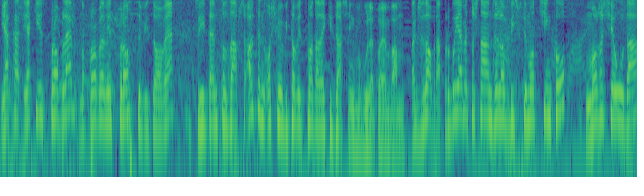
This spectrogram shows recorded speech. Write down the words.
Jaka, jaki jest problem? No problem jest prosty widzowie, czyli ten co zawsze, ale ten 8-bitowiec ma daleki zasięg w ogóle, powiem wam. Także dobra, próbujemy coś na Angelo wbić w tym odcinku, może się uda.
